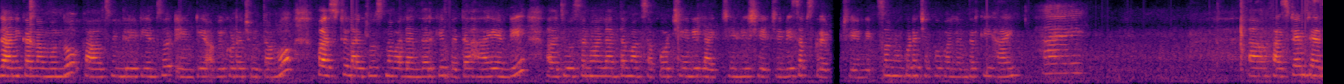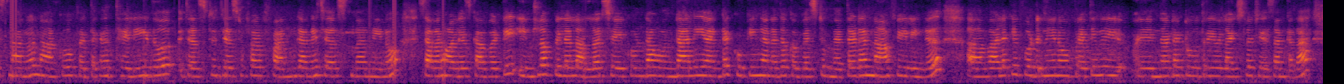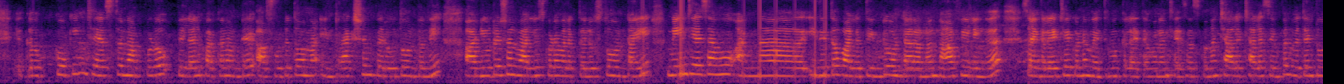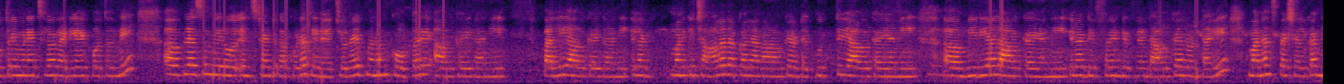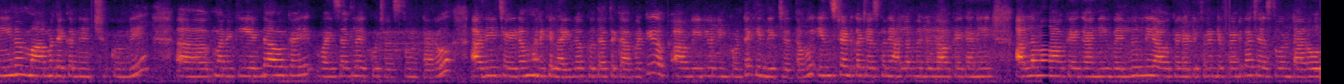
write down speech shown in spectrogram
దానికన్నా ముందు కావాల్సిన ఇంగ్రీడియంట్స్ ఏంటి అవి కూడా చూద్దాము. ఫస్ట్ లైవ్ చూస్తున్న వాళ్ళందరికీ పెద్ద హాయ్ అండి. చూస్తున్న వాళ్ళంతా మాకు సపోర్ట్ చేయండి లైక్ చేయండి షేర్ చేయండి సబ్స్క్రైబ్ చేయండి. సో నువ్వు కూడా చెప్పు వాళ్ళందరికీ హాయ్. హాయ్. ఫస్ట్ టైం చేస్తున్నాను. నాకు పెద్దగా తెలియదు జస్ట్ జస్ట్ ఫర్ ఫన్గానే చేస్తున్నాను నేను. సమ్మర్ హాలిడేస్ కాబట్టి ఇంట్లో పిల్లలు అల్లరి చేయకుండా ఉండాలి అంటే కుకింగ్ అనేది ఒక బెస్ట్ మెథడ్ అని నా ఫీలింగ్ వాళ్ళకి ఫుడ్ నేను ప్రతి ఇందాక టూ త్రీ లైఫ్స్లో చేశాను కదా. కుకింగ్ చేస్తున్నప్పుడు పిల్లలు పక్కన ఉంటే ఆ ఫుడ్తో ఉన్న ఇంట్రాక్షన్ పెరుగుతూ ఉంటుంది. ఆ న్యూట్రిషనల్ వాల్యూస్ కూడా వాళ్ళకి తెలుస్తూ ఉంటాయి. మేము చేసాము అన్న ఇదితో వాళ్ళు తింటూ ఉంటారు అన్నది నా ఫీలింగ్ సో ఇంకా లేట్ చేయకుండా మెంతి ముక్కలు అయితే మనం చేసేసుకుందాం. చాలా చాలా simple. With in two three మినిట్స్లో రెడీ అయిపోతుంది. ప్లస్ మీరు ఇన్స్టెంట్గా కూడా తినేయచ్చు. రేపు మనం కొబ్బరి ఆవకాయ కానీ పల్లి ఆవకాయ కానీ ఇలా మనకి చాలా రకాలైన ఆవకాయ ఉంటాయి. గుత్తి ఆవకాయ అని మిరియాల ఆవకాయ అని ఇలా డిఫరెంట్ డిఫరెంట్ ఆవకాయలు ఉంటాయి. మనం స్పెషల్గా నేను మా అమ్మ దగ్గర నేర్చుకుంది మనకి ఎండ ఆవకాయ వైజాగ్లో ఎక్కువ చేస్తూ ఉంటారు. అది చేయడం మనకి లైవ్లో కుదరదు కాబట్టి ఆ వీడియో లింక్ ఉంటే కింద ఇచ్చేస్తాము ఇన్స్టెంట్గా చేసుకుని అల్లం వెల్లుల్లి ఆవకాయ కానీ అల్లం ఆవకాయ కానీ వెల్లుల్లి ఆవకాయలు డిఫరెంట్ డిఫరెంట్గా చేస్తూ ఉంటారు.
